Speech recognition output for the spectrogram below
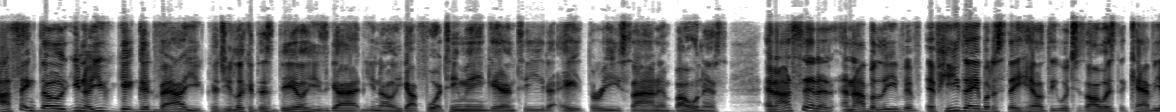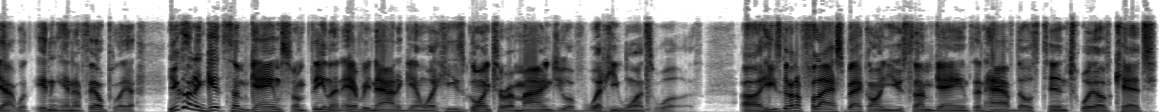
I think though, you know, you could get good value because you look at this deal he's got. You know, he got 14 million guaranteed, a eight three signing bonus, and I said, and I believe if if he's able to stay healthy, which is always the caveat with any NFL player, you're going to get some games from Thielen every now and again where he's going to remind you of what he once was. Uh, he's going to flash back on you some games and have those 10, 12 catch,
